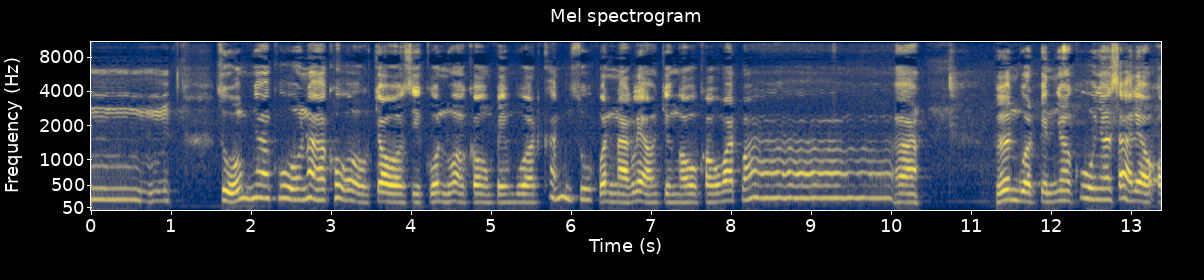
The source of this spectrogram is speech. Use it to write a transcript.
มสวมยาคู่หน้าโคเจ้าสิโกนหัวเขาไปบวชขันสู่ควรหนักแล้ว จึงเอาเขาวัดว่า เพิ่นบวชเป็นยาคู่ยาซาแล้วอ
